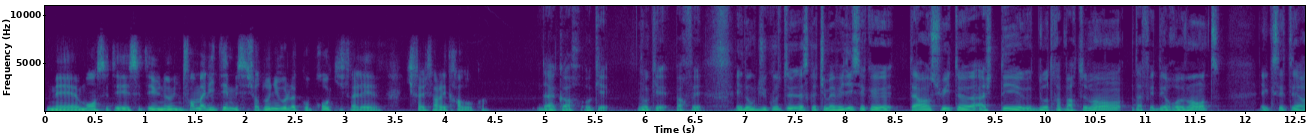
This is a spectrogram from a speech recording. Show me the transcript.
Mais bon, c'était, c'était une, une formalité, mais c'est surtout au niveau de la copro qu'il fallait, qu'il fallait faire les travaux, quoi. D'accord, ok. Ok, parfait. Et donc du coup, ce que tu m'avais dit, c'est que tu as ensuite euh, acheté euh, d'autres appartements, tu as fait des reventes, etc.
